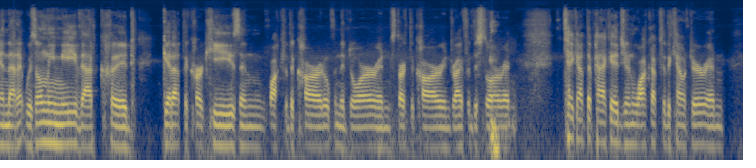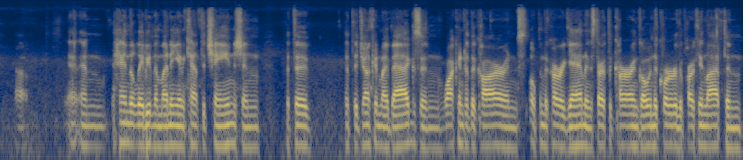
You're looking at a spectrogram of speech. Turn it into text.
and that it was only me that could get out the car keys and walk to the car and open the door and start the car and drive to the store and take out the package and walk up to the counter and uh, and, and hand the lady the money and count the change and put the put the junk in my bags and walk into the car and open the car again and start the car and go in the corner of the parking lot and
